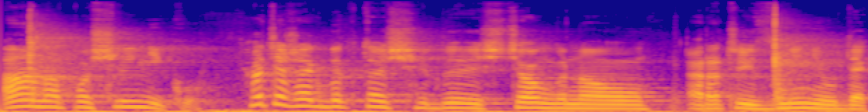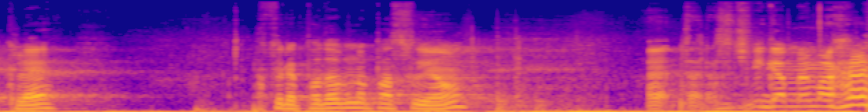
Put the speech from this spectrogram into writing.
a na po silniku. Chociaż jakby ktoś by ściągnął, a raczej zmienił dekle, które podobno pasują. E, teraz dźwigamy machę.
